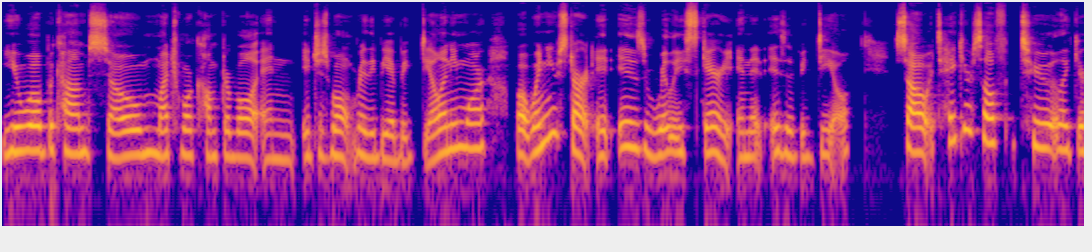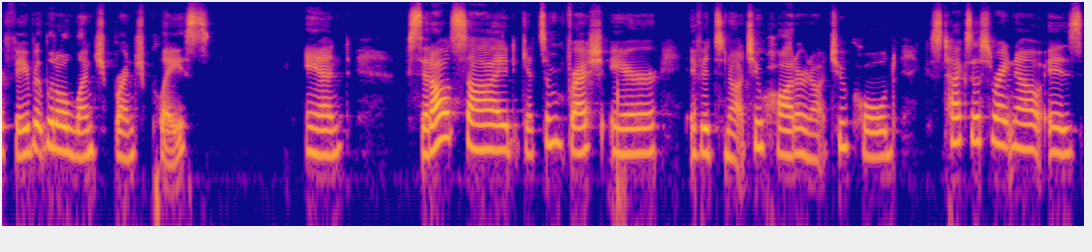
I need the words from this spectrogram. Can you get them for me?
you will become so much more comfortable and it just won't really be a big deal anymore. But when you start, it is really scary and it is a big deal. So take yourself to like your favorite little lunch brunch place and sit outside, get some fresh air if it's not too hot or not too cold. Because Texas right now is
